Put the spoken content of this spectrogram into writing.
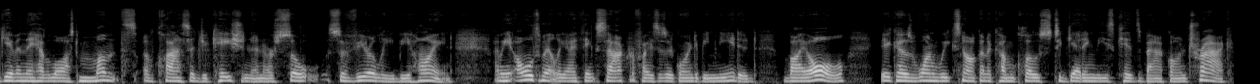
given they have lost months of class education and are so severely behind. I mean, ultimately, I think sacrifices are going to be needed by all because one week's not going to come close to getting these kids back on track.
